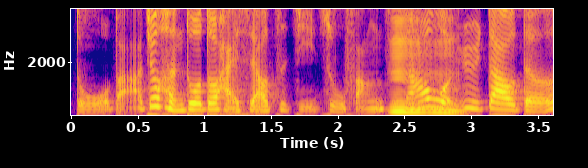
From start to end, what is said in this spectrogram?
多吧，就很多都还是要自己租房子。然后我遇到的。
